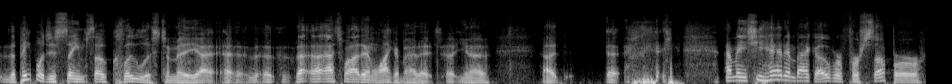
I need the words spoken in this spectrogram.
the people just seem so clueless to me. I, that, that's what I didn't like about it. Uh, you know, uh, I mean, she had him back over for supper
